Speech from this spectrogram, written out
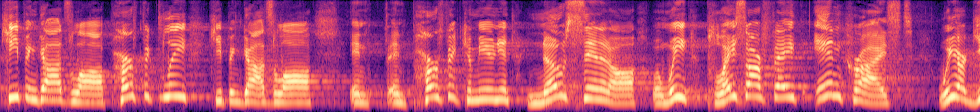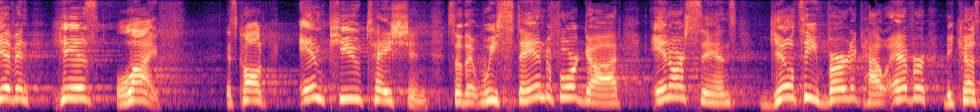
keeping God's law perfectly, keeping God's law in, in perfect communion, no sin at all, when we place our faith in Christ, we are given his life. It's called imputation, so that we stand before God in our sins, guilty verdict, however, because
